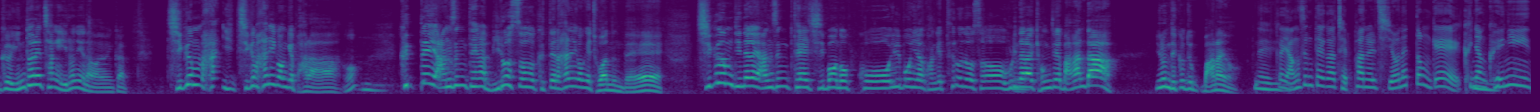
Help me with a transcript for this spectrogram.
그 인터넷 창에 이런 얘기 나와요. 그러니까 지금 하, 이, 지금 한일 관계 봐라. 어? 그때 양승태가 밀었어서 그때는 한일 관계 좋았는데 지금 니네가 양승태 집어넣고 일본이랑 관계 틀어져서 우리나라 경제 망한다. 이런 댓글도 많아요. 네. 그러니까 양승태가 재판을 지연했던 게 음. 그냥 괜히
